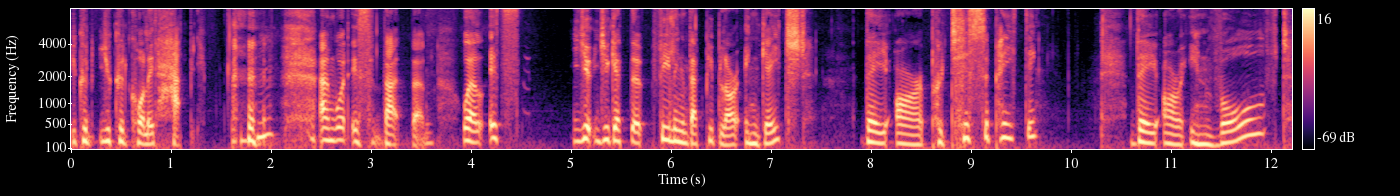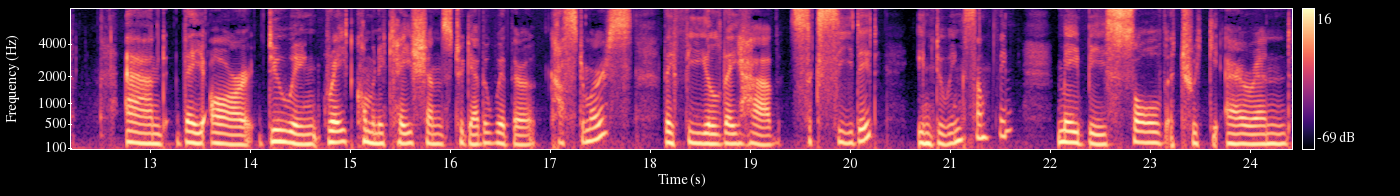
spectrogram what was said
you could you could call it happy, and what is that then? Well, it's you, you get the feeling that people are engaged, they are participating, they are involved, and they are doing great communications together with the customers. They feel they have succeeded in doing something, maybe solve a tricky errand,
